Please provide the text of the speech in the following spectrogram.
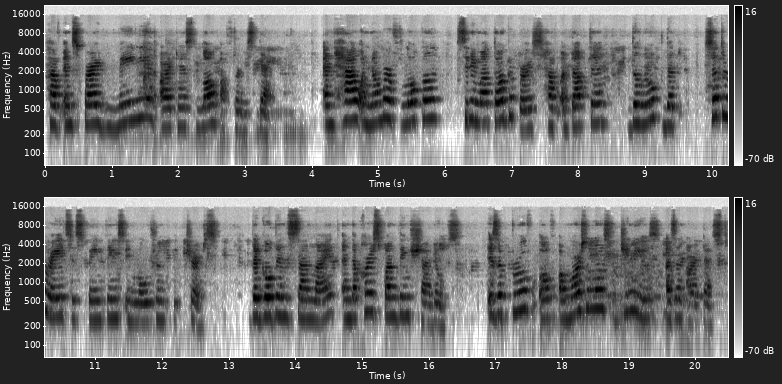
have inspired many an artist long after his death, and how a number of local cinematographers have adopted the look that saturates his paintings in motion pictures. The golden sunlight and the corresponding shadows is a proof of Marcelo's genius as an artist.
